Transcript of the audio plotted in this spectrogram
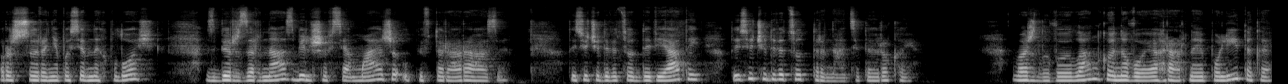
розширення посівних площ, збір зерна збільшився майже у півтора рази 1909-1913 роки. Важливою ланкою нової аграрної політики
